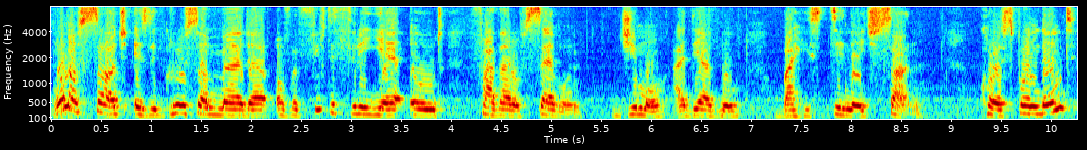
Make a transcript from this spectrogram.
One of such is the gruesome murder of a 53-year-old father of seven, Jimo Adeagbo, by his teenage son. Correspondent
